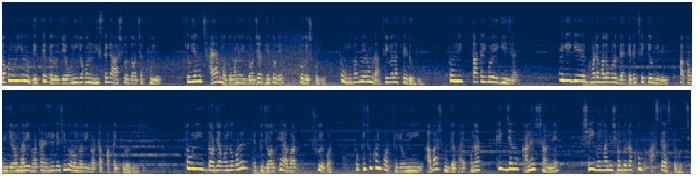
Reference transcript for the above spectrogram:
তখন উনি যেন দেখতে পেল যে উনি যখন নিচ থেকে আসলো দরজা খুলে, কেউ যেন ছায়ার মতো মানে ওই দরজার ভেতরে প্রবেশ করল। তো উনি ভাবলো এরকম রাত্রিবেলা কে ঢুকলো? তো উনি তাড়াতাড়ি করে এগিয়ে যায়। এগিয়ে গিয়ে ঘরে ভালো করে দেখে, দেখছে কেউই নেই। ফাঁকা উনি যেরমভাবেই ঘরটা রেখে গেছিল, ওরমভাবেই ঘরটা ফাঁকাই পুরো রয়েছে। তো উনি দরজা বন্ধ করে একটু জল খেয়ে আবার শুয়ে পড়ে। তো কিছুক্ষণ পর থেকে উনি আবার শুনতে পায়, ওনার ঠিক যেন কানের সামনে সেই গঙ্গানির শব্দটা খুব আস্তে আস্তে হচ্ছে।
